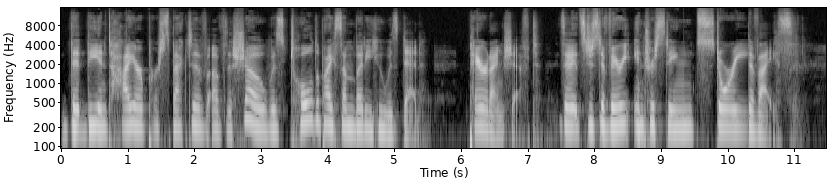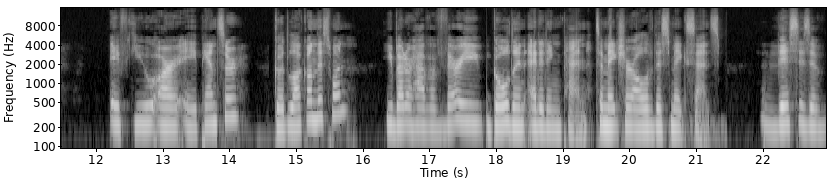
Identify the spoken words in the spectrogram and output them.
that the entire perspective of the show was told by somebody who was dead. Paradigm shift. So it's just a very interesting story device. If you are a pantser, good luck on this one. You better have a very golden editing pen to make sure all of this makes sense. This is a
